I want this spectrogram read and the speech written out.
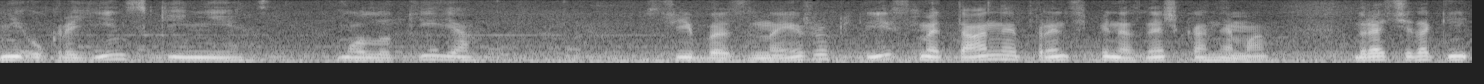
Ні український, ні молокія. Всі без знижок. І сметани, в принципі, на знижках нема. До речі, так і,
